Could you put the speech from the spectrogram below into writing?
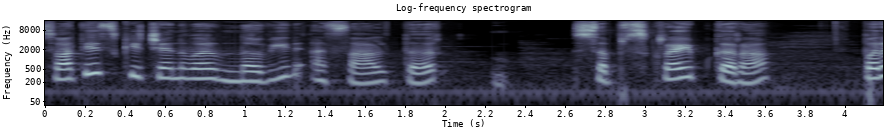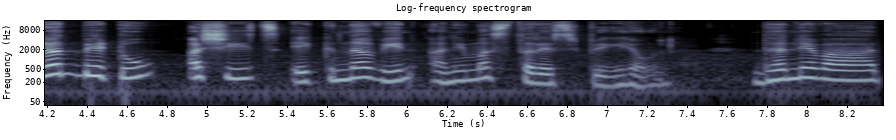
स्वातीच किचनवर नवीन असाल तर सबस्क्राईब करा. परत भेटू अशीच एक नवीन आणि मस्त रेसिपी घेऊन. धन्यवाद.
